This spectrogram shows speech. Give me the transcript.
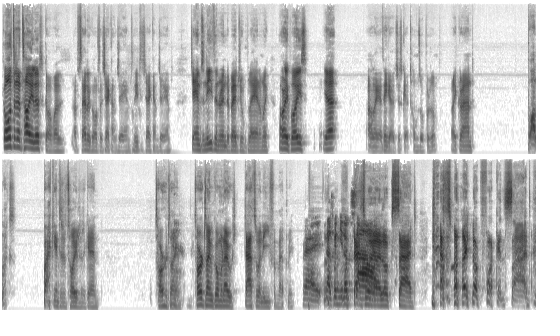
go to the toilet. Go well. I've said I go to check on James. Need to check on James. James and Ethan are in the bedroom playing. I'm like, all right, boys. Yeah. I'm like, I think I'll just get thumbs up or something. Right, grand. Bollocks. Back into the toilet again. Third time. Third time coming out. That's when Aoife met me. Right. That's when you look That's sad. why I look sad. That's when I look fucking sad.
